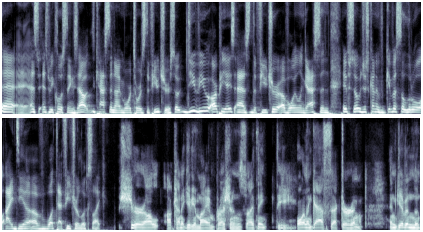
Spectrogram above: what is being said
uh, as as we close things out, cast an eye more towards the future. So do you view RPAs as the future of oil and gas, and if so, just kind of give us a little idea of what that future looks like. Sure, I'll I'll kind of give you my impressions. I think the oil and gas sector, and and given the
